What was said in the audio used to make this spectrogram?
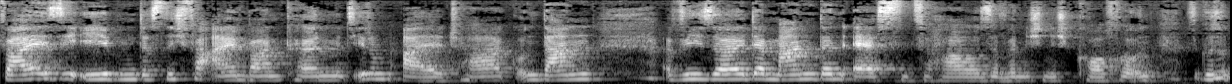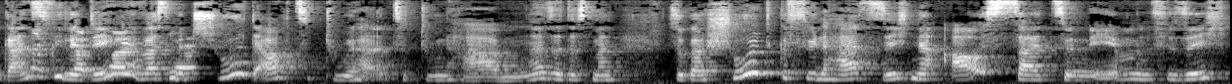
weil sie eben das nicht vereinbaren können mit ihrem Alltag. Und dann, wie soll der Mann denn essen zu Hause, wenn ich nicht koche? Und so ganz viele Dinge, was mit Schuld auch zu tun, zu tun haben. Also, dass man sogar Schuldgefühle hat, sich eine Auszeit zu nehmen und für sich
